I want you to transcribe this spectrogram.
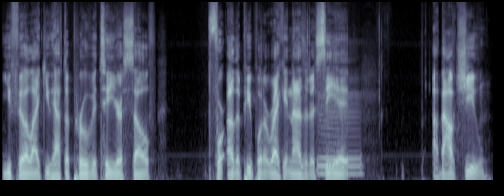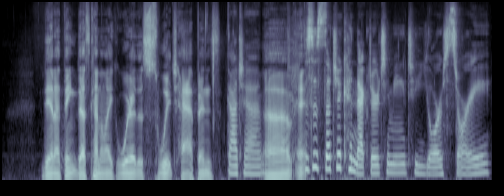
you feel like you have to prove it to yourself for other people to recognize it or see mm. it about you then I think that's kind of like where the switch happens. Gotcha. Um, this is such a connector to me to your story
